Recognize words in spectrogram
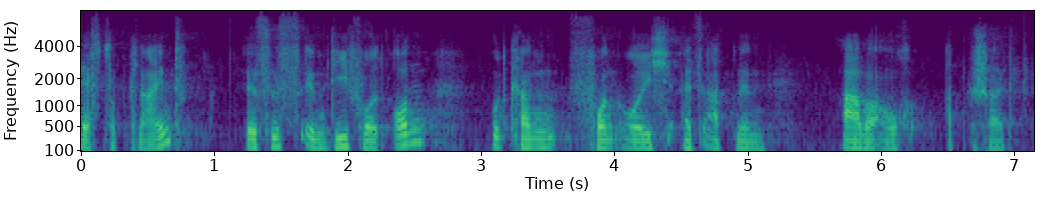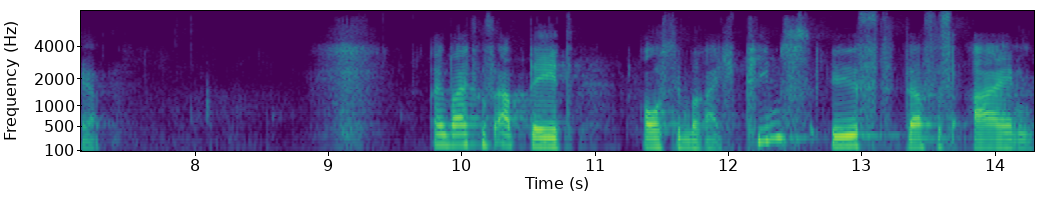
Desktop-Client. Es ist im Default on und kann von euch als Admin aber auch abgeschaltet werden. Ein weiteres Update aus dem Bereich Teams ist, dass es ein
